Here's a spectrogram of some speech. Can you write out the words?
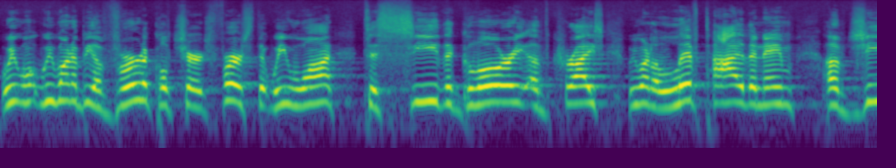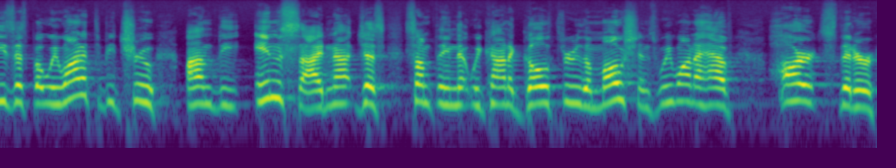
We want, we want to be a vertical church first, that we want to see the glory of Christ. We want to lift high the name of Jesus, but we want it to be true on the inside, not just something that we kind of go through the motions. We want to have hearts that are,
